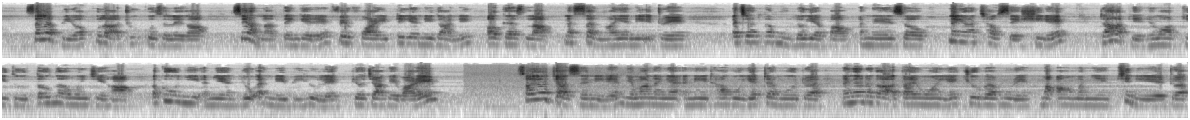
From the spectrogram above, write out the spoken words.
။ဆက်လက်ပြီးတော့ကုလအထူးကိုယ်စားလှယ်က ဆရာနာသိမ်းခဲ့တဲ့ဖေဖော်ဝါရီ၁ရက်နေ့ကနေဩဂတ်လ25ရက်နေ့အတွင်းအကြမ်းဖက်မှုလုပ်ရပေါင်းအနည်းဆုံး260ရှိတယ်။ဒါအပြင်မြန်မာပြည်သူ၃သန်းဝန်းကျင်ဟာအကူအညီအမြင်လိုအပ်နေပြီလို့လည်းပြောကြားခဲ့ပါတယ်။ဆောက်ရောက်ကြဆင်းနေတဲ့မြန်မာနိုင်ငံအနေအထားကိုရက်တက်မှုအတွက်နိုင်ငံတကာအတိုင်းအဝန်းရဲ့ကြိုးပမ်းမှုတွေမအောင်မမြင်ဖြစ်နေတဲ့အတွက်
